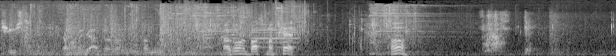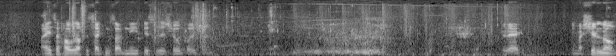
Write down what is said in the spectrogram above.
Choose. Oh my god. Go, go, move, go, move, go, move. I'll go and bust my chest. Oh. I need to hold up a second because I need this as a shield potion. There. Leave my shit alone.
